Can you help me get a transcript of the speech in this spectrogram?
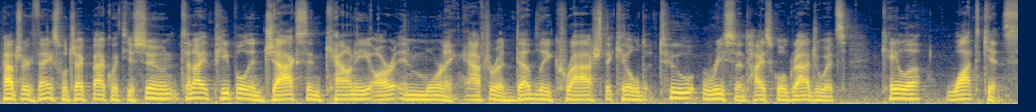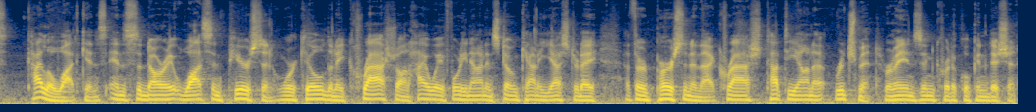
Patrick, thanks. We'll check back with you soon. Tonight, people in Jackson County are in mourning after a deadly crash that killed two recent high school graduates, Kayla Watkins Kyla Watkins and Sadari Watson Pearson were killed in a crash on Highway 49 in Stone County yesterday. A third person in that crash, Tatiana Richmond, remains in critical condition.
